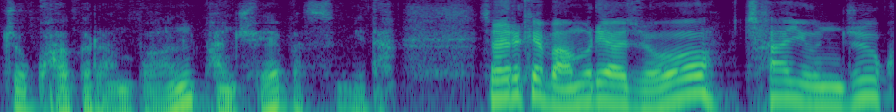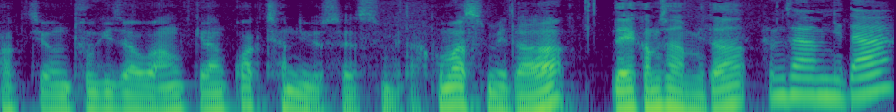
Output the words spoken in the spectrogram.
쭉 과거를 한번 반추해봤습니다. 자 이렇게 마무리하죠. 차윤주, 곽재훈 두 기자와 함께한 꽉 찬 뉴스였습니다. 고맙습니다. 네, 감사합니다. 감사합니다.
